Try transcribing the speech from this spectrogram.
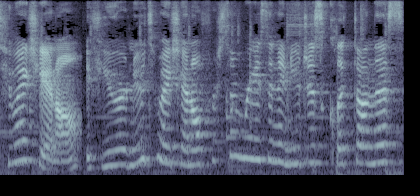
to my channel. If you are new to my channel for some reason and you just clicked on this,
